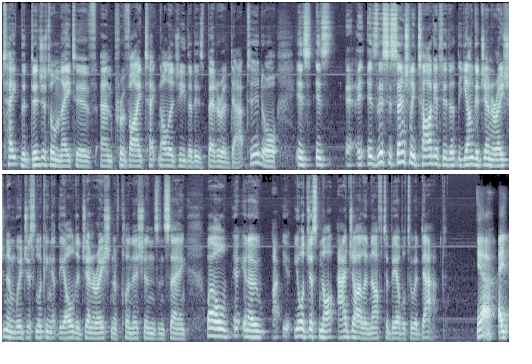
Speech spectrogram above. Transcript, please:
take the digital native and provide technology that is better adapted or is is is this essentially targeted at the younger generation and we're just looking at the older generation of clinicians and saying well you know you're just not agile enough to be able to adapt yeah i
